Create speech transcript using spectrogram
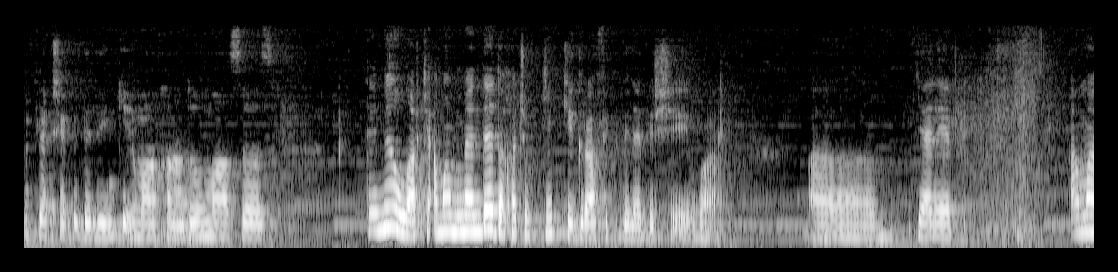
mütləq şəkildə deyin ki, emalatxanada olmalısınız Demək olar ki, amma məndə daha çox gibki qrafik belə bir şey var. Yəni amma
